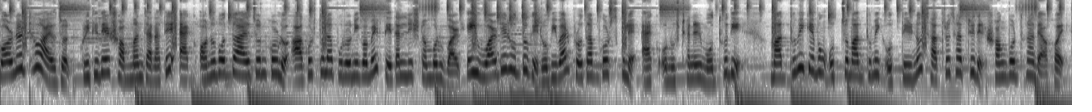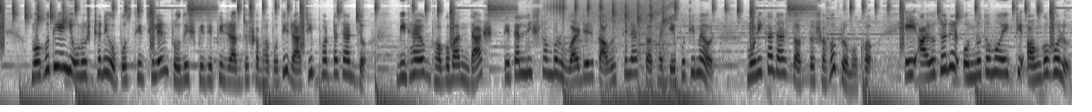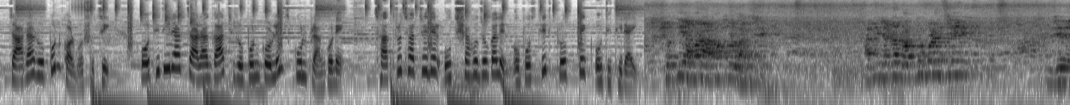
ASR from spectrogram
বর্ণাঢ্য আয়োজন। কৃতীদের সম্মান জানাতে এক অনবদ্য আয়োজন করল আগরতলা পুর নিগমের তেতাল্লিশ নম্বর ওয়ার্ড। এই ওয়ার্ডের উদ্যোগে রবিবার প্রতাপগড় স্কুলে এক অনুষ্ঠানের মধ্য দিয়ে মাধ্যমিক এবং উচ্চ মাধ্যমিক উত্তীর্ণ ছাত্রছাত্রীদের সংবর্ধনা দেওয়া হয়। মহতি এই অনুষ্ঠানে উপস্থিত ছিলেন প্রদেশ বিজেপির রাজ্য সভাপতি রাজীব ভট্টাচার্য, বিধায়ক ভগবান দাস, তেতাল্লিশ নম্বর ওয়ার্ডের কাউন্সিলর তথা ডেপুটি মেয়র মনিকা দাস দত্ত সহ প্রমুখ। এই আয়োজনের অন্যতম একটি অঙ্গ হল চারা রোপণ কর্মসূচি। অতিথিরা চারা গাছ রোপণ করলেন স্কুল প্রাঙ্গণে। ছাত্রছাত্রীদের উৎসাহ যোগালেন উপস্থিত প্রত্যেক অতিথিরাই। সত্যি আমার আনন্দ লাগছে। আমি যেটা লক্ষ্য করেছি যে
